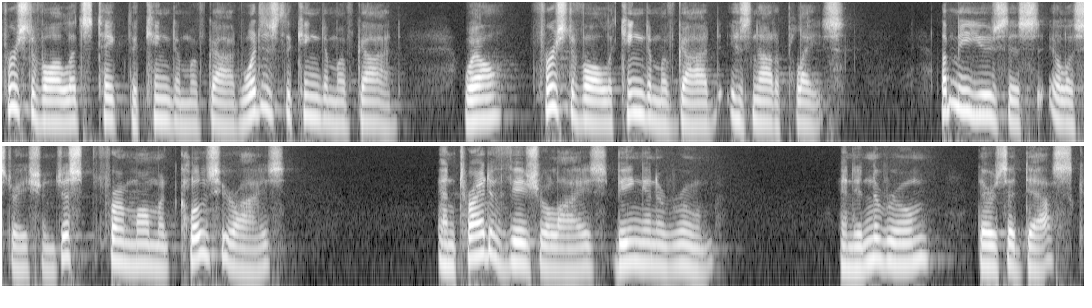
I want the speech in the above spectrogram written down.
First of all, let's take the kingdom of God. What is the kingdom of God? Well, first of all, the kingdom of God is not a place. Let me use this illustration just for a moment. Close your eyes and try to visualize being in a room. And in the room, there's a desk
